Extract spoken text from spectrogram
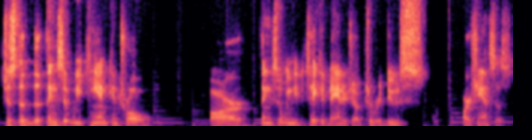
just the the things that we can control are things that we need to take advantage of to reduce our chances.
